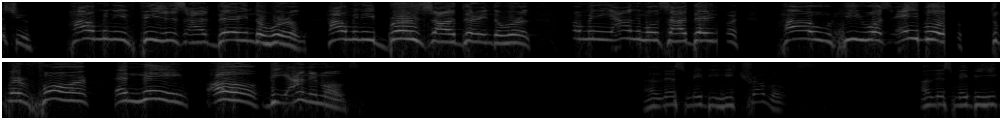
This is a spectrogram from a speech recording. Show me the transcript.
ask you, how many fishes are there in the world? How many birds are there in the world? How many animals are there in the world? How he was able to perform and name all the animals. Unless maybe he travels. Unless maybe he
